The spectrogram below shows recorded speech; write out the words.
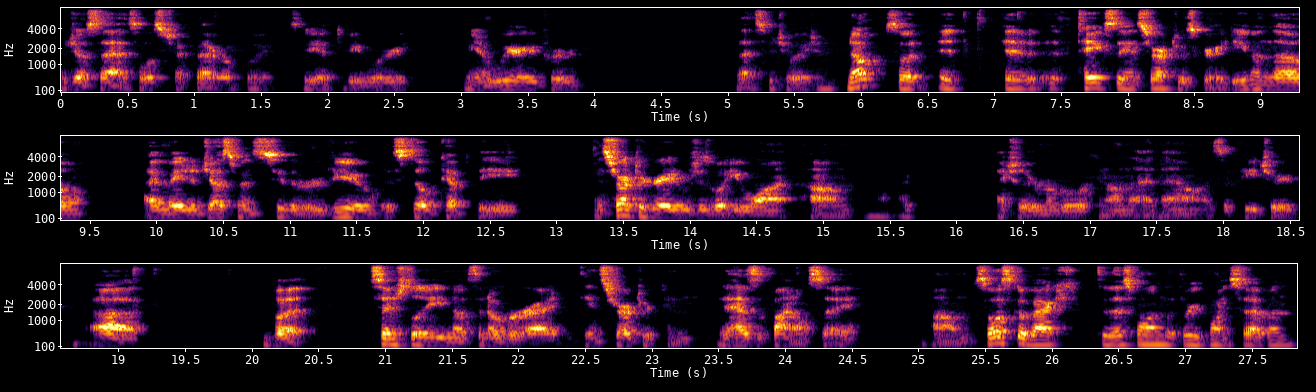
adjust that. So let's check that real quick. So you have to be worried, you know, weary for that situation. Nope. So it, it, it takes the instructor's grade, even though I made adjustments to the review, it still kept the instructor grade, which is what you want. Um, I actually remember working on that now as a feature. Uh, but essentially, you know, it's an override. The instructor can, it has the final say. Um, so let's go back to this one, the 3.7,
